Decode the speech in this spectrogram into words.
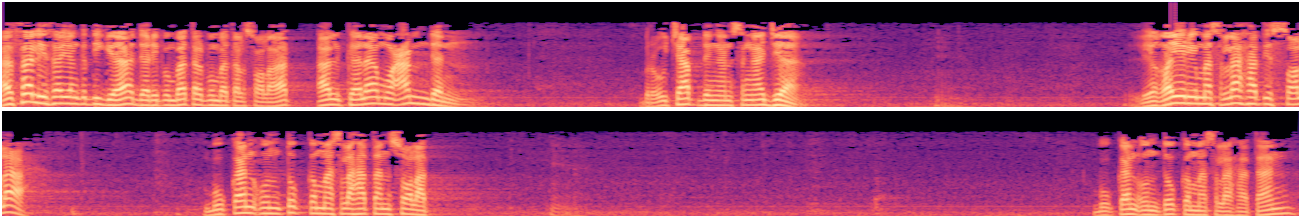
Asalisa yang ketiga dari pembatal-pembatal solat Al-kalamu amdan Berucap dengan sengaja. Li ghairi maslahatis solah Bukan untuk kemaslahatan solat Bukan untuk kemaslahatan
